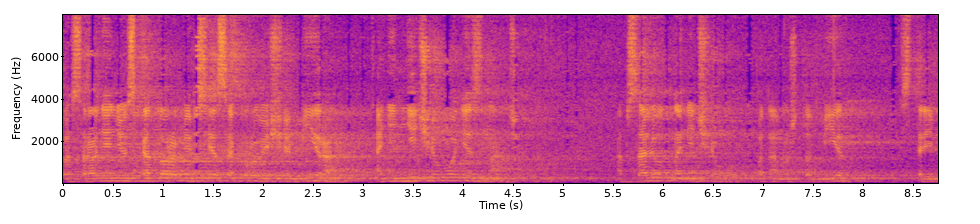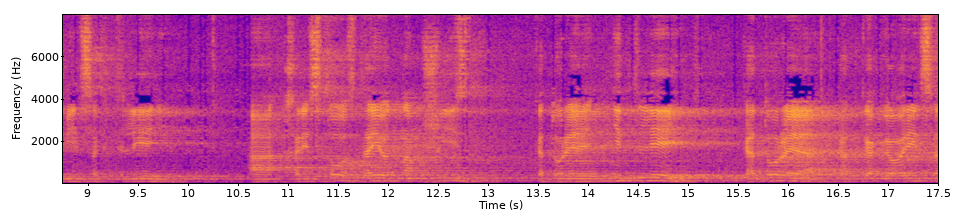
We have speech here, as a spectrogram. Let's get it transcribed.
по сравнению с которыми все сокровища мира, они ничего не значат. Абсолютно ничего, потому что мир стремится к тлению, а Христос дает нам жизнь, которая не тлеет, которая, как, как говорится,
